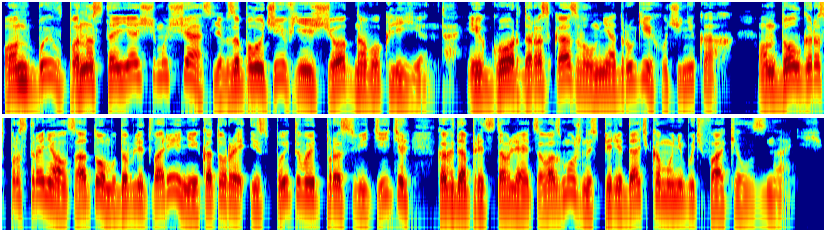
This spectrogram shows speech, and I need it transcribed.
Он был по-настоящему счастлив, заполучив еще одного клиента, и гордо рассказывал мне о других учениках. Он долго распространялся о том удовлетворении, которое испытывает просветитель, когда представляется возможность передать кому-нибудь факел знаний.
